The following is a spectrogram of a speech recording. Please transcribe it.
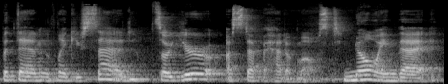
But then, like you said, so you're a step ahead of most, knowing that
